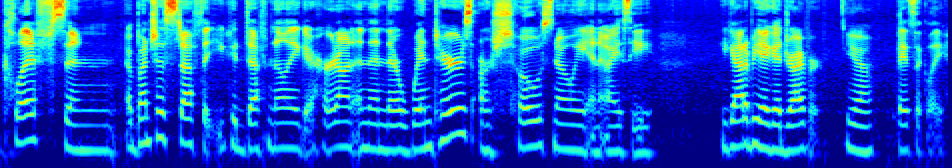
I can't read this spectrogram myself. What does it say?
cliffs and a bunch of stuff that you could definitely get hurt on. And then their winters are so snowy and icy. You got to be a good driver, Yeah. basically.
